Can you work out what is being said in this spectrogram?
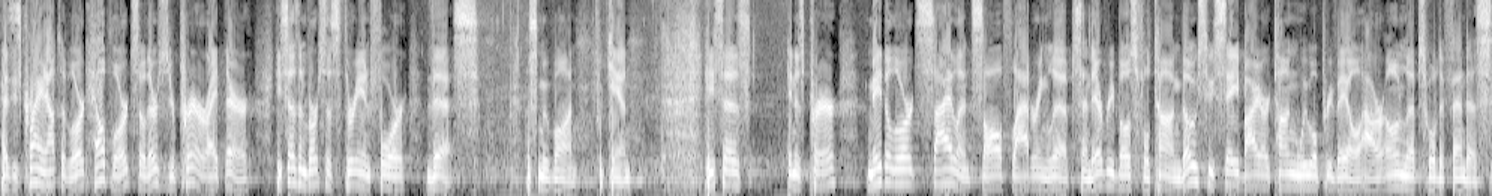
as he's crying out to the Lord, Help, Lord. So there's your prayer right there. He says in verses 3 and 4 this. Let's move on if we can. He says in his prayer, May the Lord silence all flattering lips and every boastful tongue. Those who say, By our tongue we will prevail, our own lips will defend us.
